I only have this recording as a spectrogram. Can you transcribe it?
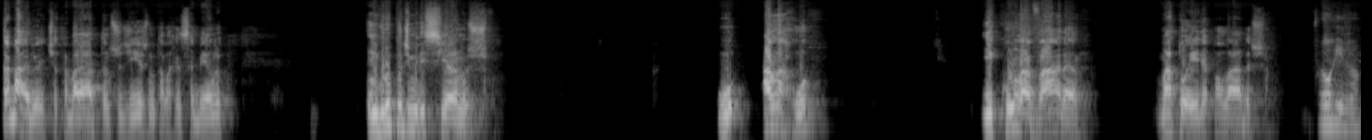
trabalho, ele tinha trabalhado tantos dias, não estava recebendo. Um grupo de milicianos o amarrou e com uma vara matou ele a pauladas. Foi horrível.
